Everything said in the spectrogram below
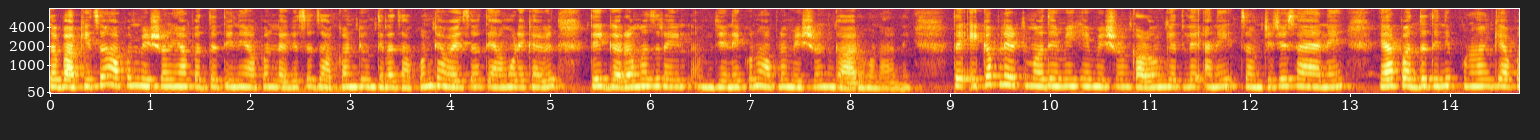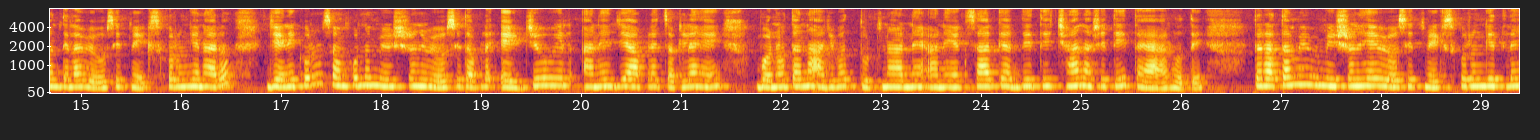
तर बाकीचं आपण मिश्रण ह्या पद्धतीने आपण लगेच झाकण ठेवून त्याला झाकून ठेवायचं. त्यामुळे काय होईल ते गरमच राहील जेणेकरून आपलं मिश्रण गार होणार नाही. तर एका प्लेटमध्ये मी हे मिश्रण काढून घेतले आणि चमचेच्या सहाय्याने या पद्धतीने पुन्हा आणखी आपण त्याला व्यवस्थित मिक्स करून घेणार जेणेकरून संपूर्ण मिश्रण व्यवस्थित आपलं एकजीव होईल आणि जे आपल्या चकल्या हे बनवताना अजिबात तुटणार नाही आणि एकसारखे अगदी ती छान अशी ती तयार होते. तर आता मी मिश्रण हे व्यवस्थित मिक्स करून घेतले.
